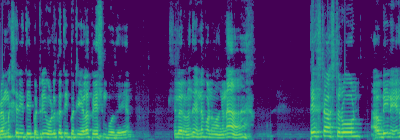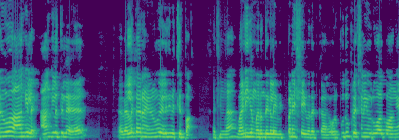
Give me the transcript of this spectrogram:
பிரம்மச்சரியத்தை பற்றி ஒழுக்கத்தை பற்றி எல்லாம் பேசும்போது சிலர் வந்து என்ன பண்ணுவாங்கன்னா டெஸ்டாஸ்டரோன் அப்படின்னு என்னவோ ஆங்கில ஆங்கிலத்தில் வெள்ளைக்காரன் என்னவோ எழுதி வச்சுருப்பான். ஆச்சுங்களா? வணிக மருந்துகளை விற்பனை செய்வதற்காக. ஒரு புது பிரச்சனையை உருவாக்குவாங்க.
